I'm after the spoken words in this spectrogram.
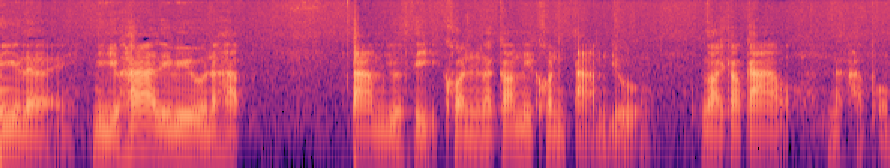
นี่เลย มีอยู่ห้ารีวิวนะครับ ตามอยู่สี่คนแล้วก็มีคนตามอยู่ ร้อยเก้าเก้านะครับผม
